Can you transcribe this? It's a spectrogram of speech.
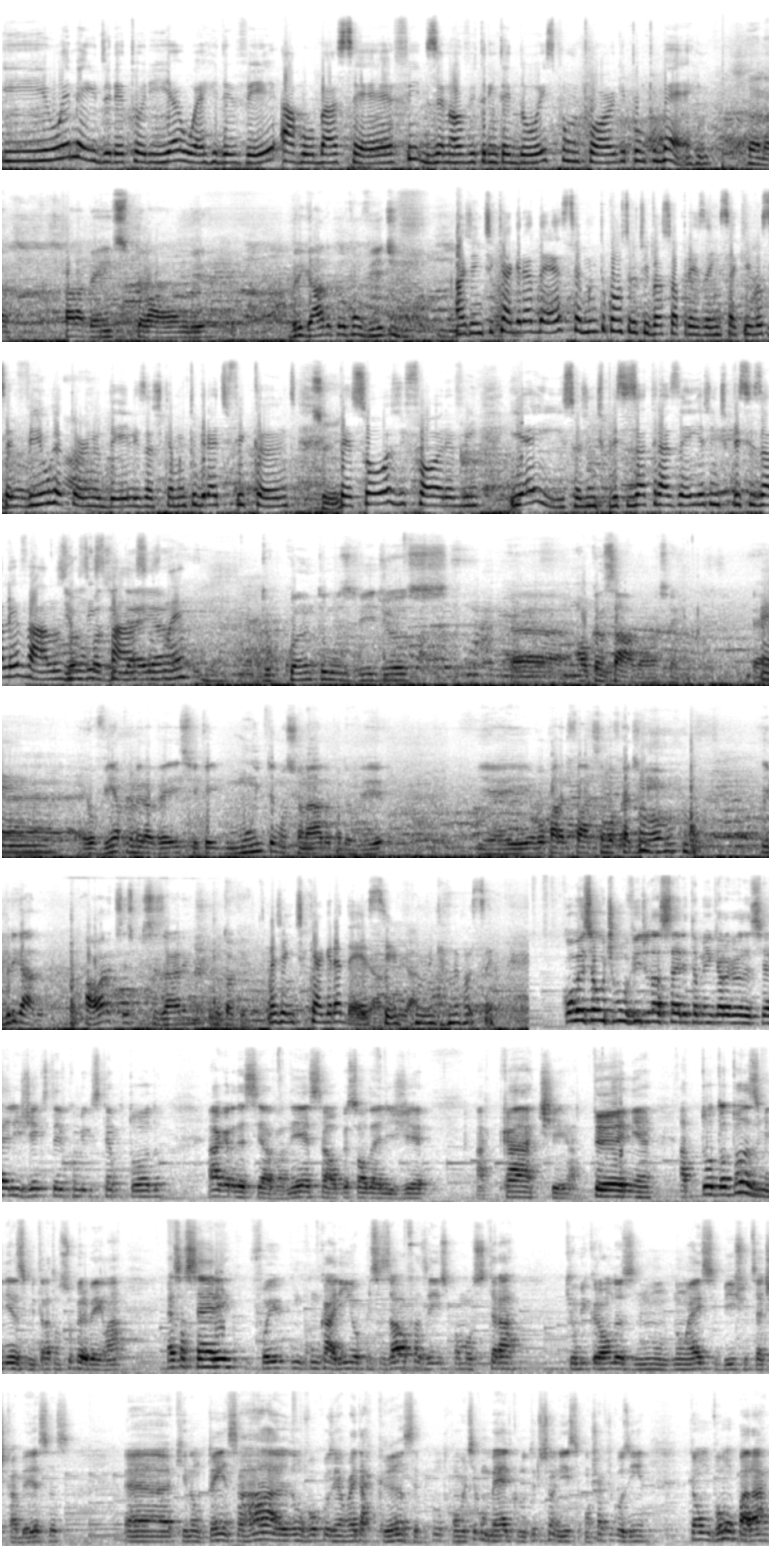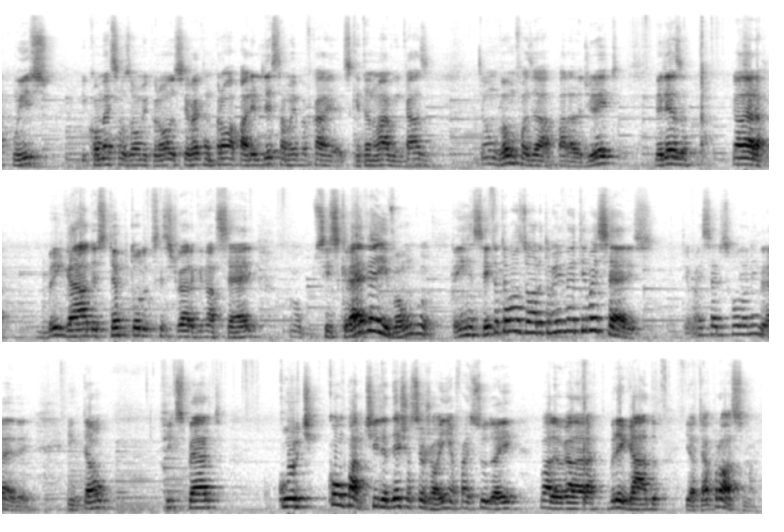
e o e-mail diretoria urdv arroba acf 1932.org.br. Ana, parabéns pela ONG. Obrigado pelo convite. A gente que agradece, é muito construtiva a sua presença aqui. Você viu o retorno deles, acho que é muito gratificante. Sim. Pessoas de fora vêm. E é isso, a gente precisa trazer e a gente precisa levá-los nos espaços, né? do quanto os vídeos é, alcançavam, assim. É, Eu vim a primeira vez, fiquei muito emocionado quando eu vi. E aí eu vou parar de falar que senão eu vou ficar de novo. E obrigado. A hora que vocês precisarem, eu tô aqui. A gente que agradece. Obrigado, Obrigada a você. Como esse é o último vídeo da série, também quero agradecer a LG que esteve comigo esse tempo todo. Agradecer a Vanessa, ao pessoal da LG, a Kate, a Tânia, a to to- todas as meninas que me tratam super bem lá. Essa série foi com, com carinho, eu precisava fazer isso para mostrar que o micro-ondas não, não é esse bicho de sete cabeças. É, que não tem essa, ah, eu não vou cozinhar, vai dar câncer. Puta, conversei com médico, nutricionista, com chefe de cozinha. Então vamos parar com isso e começa a usar o micro-ondas. Você vai comprar um aparelho desse tamanho para ficar esquentando água em casa? Então vamos fazer a parada direito, beleza? Galera, obrigado esse tempo todo que vocês estiveram aqui na série. Se inscreve aí, vamos. Tem receita até umas horas também, vai ter mais séries. Tem mais séries rolando em breve aí. Então, fique esperto, curte, compartilha, deixa seu joinha, faz tudo aí. Valeu, galera. Obrigado e até a próxima.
